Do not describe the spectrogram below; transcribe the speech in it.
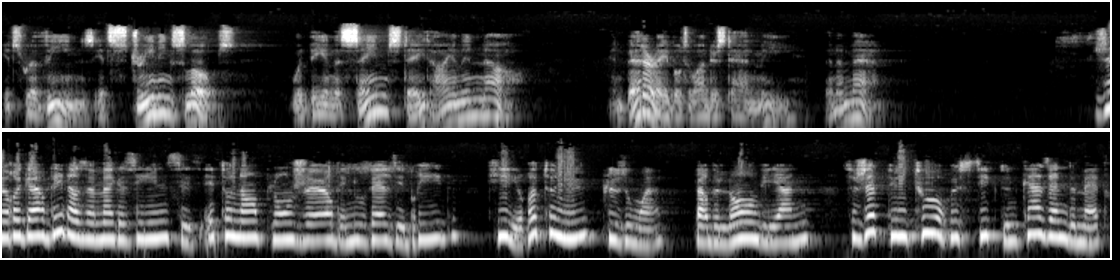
its ravines, its streaming slopes, would be in the same state I am in now, and better able to understand me than a man. Je regardais dans un magazine ces étonnants plongeurs des nouvelles hébrides qui, retenus plus ou moins par de longues lianes, se jettent d'une tour rustique d'une quinzaine de mètres,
